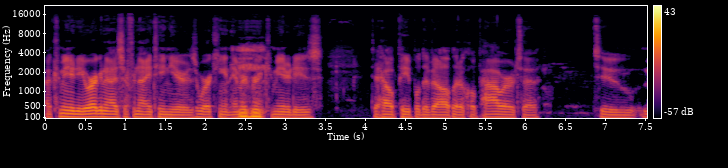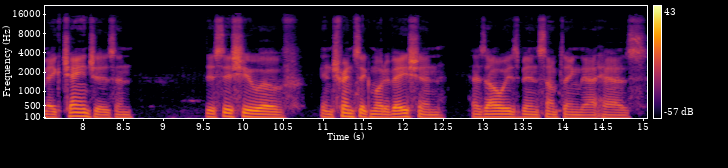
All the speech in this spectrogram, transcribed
a community organizer for 19 years, working in immigrant mm-hmm. communities to help people develop political power to to make changes. And this issue of intrinsic motivation has always been something that has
